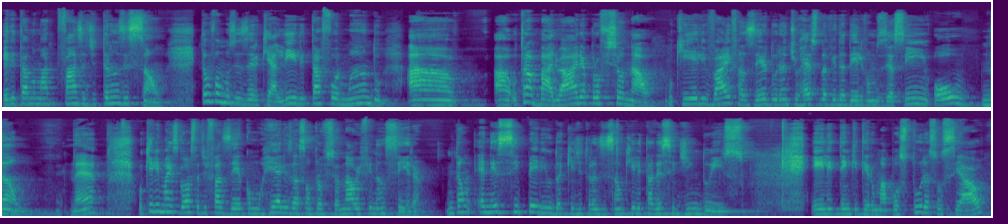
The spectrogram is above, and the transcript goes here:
Ele está numa fase de transição. Então vamos dizer que ali ele está formando a, o trabalho, a área profissional, o que ele vai fazer durante o resto da vida dele, vamos dizer assim, ou não, né? O que ele mais gosta de fazer como realização profissional e financeira. Então é nesse período aqui de transição que ele está decidindo isso. Ele tem que ter uma postura social,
